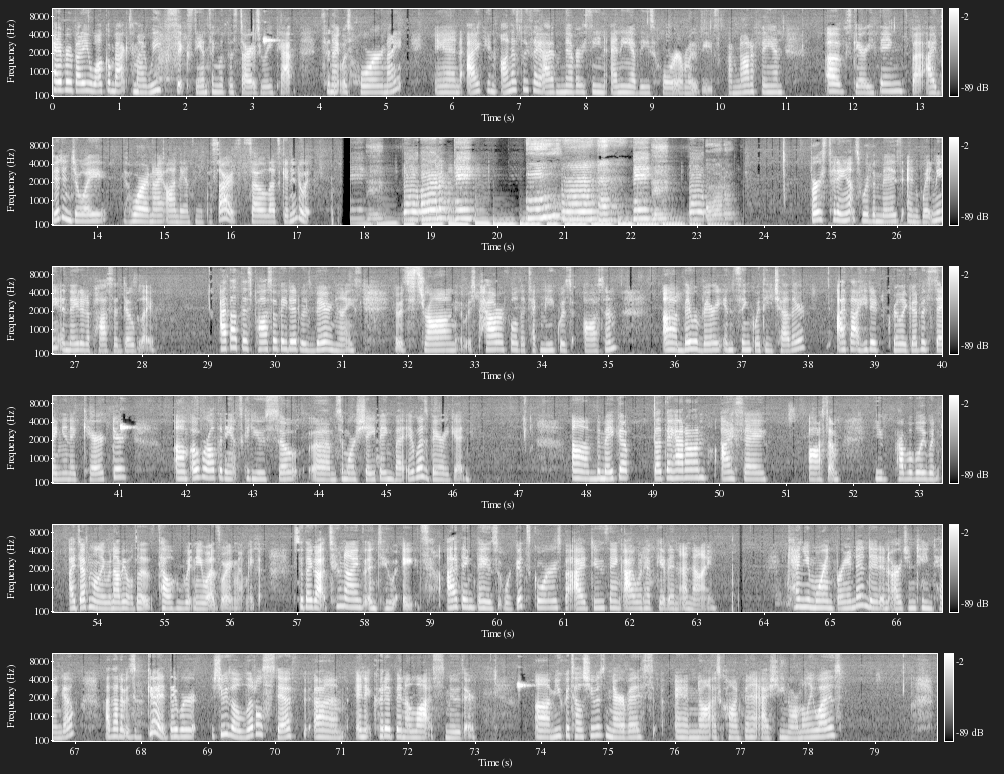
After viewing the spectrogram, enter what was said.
Hey everybody, welcome back to my week 6 Dancing with the Stars recap. Tonight was horror night and I can honestly say I've never seen any of these horror movies. I'm not a fan of scary things, but I did enjoy horror night on Dancing with the Stars, so let's get into it. First to dance were The Miz and Witney and they did a Paso Doble. I thought this paso they did was very nice. It was strong, it was powerful, the technique was awesome. Um, they were very in sync with each other. I thought he did really good with staying in a character. Um, overall, the dance could use so um, some more shaping, but it was very good. Um, the makeup that they had on, I say awesome. You probably would, I definitely would not be able to tell who Witney was wearing that makeup. So they got two nines and two eights. I think those were good scores, but I do think I would have given a nine. Kenya Moore and Brandon did an Argentine tango. I thought it was good. They were, she was a little stiff, um, and it could have been a lot smoother. Um, you could tell she was nervous and not as confident as she normally was.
